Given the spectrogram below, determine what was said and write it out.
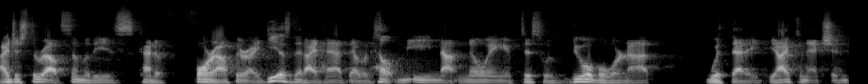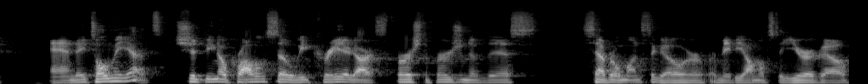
I just threw out some of these kind of far out there ideas that I had that would help me, not knowing if this was doable or not with that API connection. And they told me, yeah, it should be no problem. So we created our first version of this several months ago or, or maybe almost a year ago.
